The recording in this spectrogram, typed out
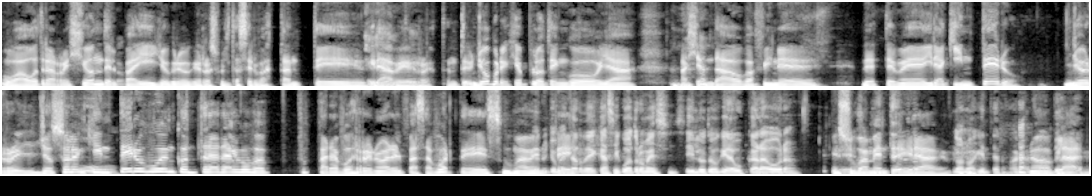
o a otra región del Claro. país, yo creo que resulta ser bastante grave. Bastante- Yo, por ejemplo, tengo ya agendado para fines de este mes ir a Quintero Yo, yo solo en Oh. Quintero pude encontrar algo pa- para poder renovar el pasaporte. Es sumamente, yo me tardé casi cuatro meses y lo tengo que ir a buscar ahora. es eh, sumamente grave. No, no, aquí entero. acá. No, claro,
